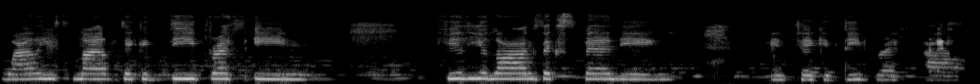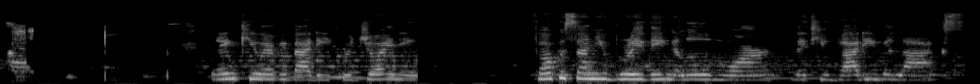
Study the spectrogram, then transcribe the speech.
While you smile, take a deep breath in. Feel your lungs expanding and take a deep breath out. Thank you, everybody, for joining. Focus on your breathing a little more. Let your body relax.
